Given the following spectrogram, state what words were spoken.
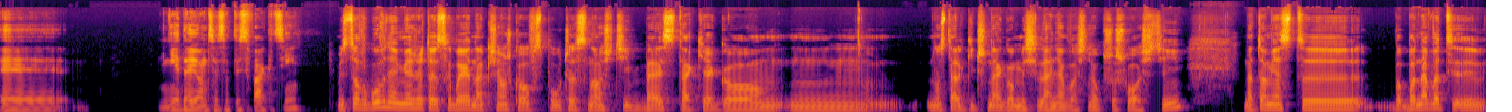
yy, nie dające satysfakcji? Więc to w głównej mierze to jest chyba jednak książka o współczesności bez takiego mm, nostalgicznego myślenia właśnie o przeszłości. Natomiast, y, bo, bo, nawet y,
